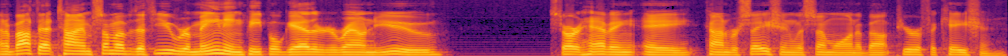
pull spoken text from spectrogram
And about that time, some of the few remaining people gathered around you start having a conversation with someone about purification.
